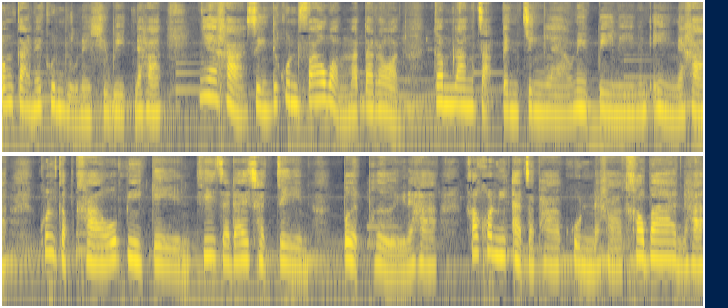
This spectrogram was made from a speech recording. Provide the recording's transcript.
ต้องการให้คุณอยู่ในชีวิตนะคะ เนี่ยค่ะ สิ่งที่คุณเฝ้าหวังมาตลอดกำลังจะเป็นจริงแล้วในปีนี้นั่นเองนะคะ คุณกับเขามีเกณฑ์ที่จะได้ชัดเจนเปิดเผยนะคะเขาคนนี้อาจจะพาคุณนะคะ เข้าบ้านนะคะ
